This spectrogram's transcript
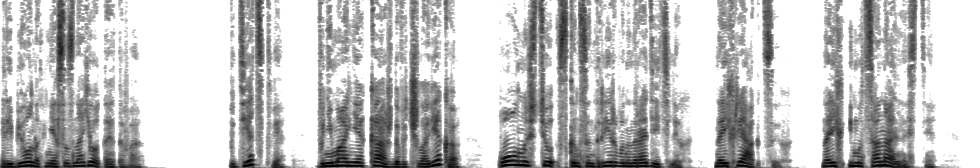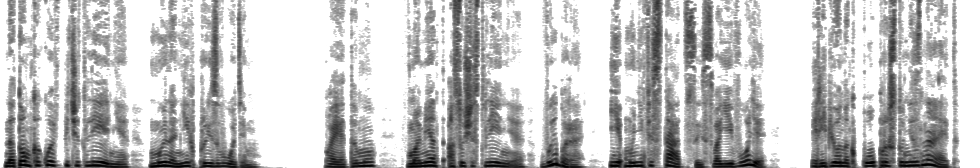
ребенок не осознает этого. В детстве внимание каждого человека полностью сконцентрировано на родителях, на их реакциях, на их эмоциональности, на том, какое впечатление мы на них производим. Поэтому в момент осуществления выбора и манифестации своей воли ребенок попросту не знает,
